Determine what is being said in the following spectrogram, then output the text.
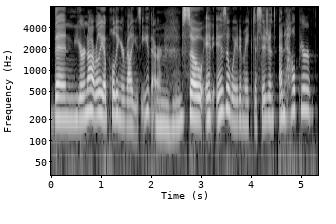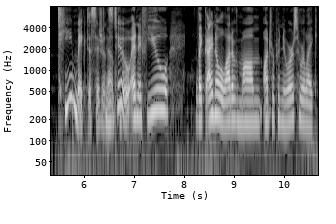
then you're not really upholding your values either. Mm-hmm. So it is a way to make decisions and help your team make decisions yep. too. And if you like I know a lot of mom entrepreneurs who are like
